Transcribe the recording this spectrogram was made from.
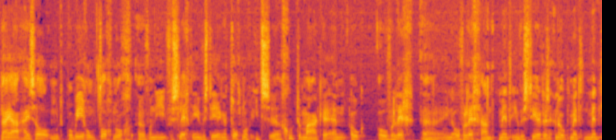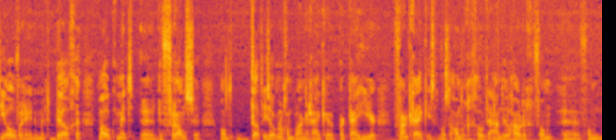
Nou ja, hij zal moeten proberen om toch nog uh, van die verslechte investeringen toch nog iets uh, goed te maken. En ook overleg, uh, in overleg gaan met investeerders en ook met, met die overheden, met de Belgen, maar ook met de Fransen. Want dat is ook nog een belangrijke partij hier. Frankrijk is, was de andere grote aandeelhouder van, van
